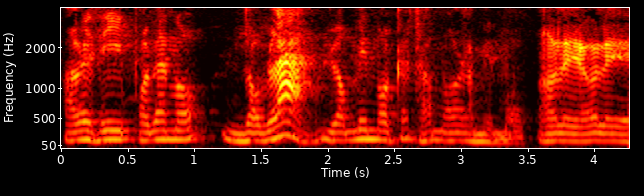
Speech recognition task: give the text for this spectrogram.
a ver si podemos doblar los mismos que estamos ahora mismo. Ole, ole.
